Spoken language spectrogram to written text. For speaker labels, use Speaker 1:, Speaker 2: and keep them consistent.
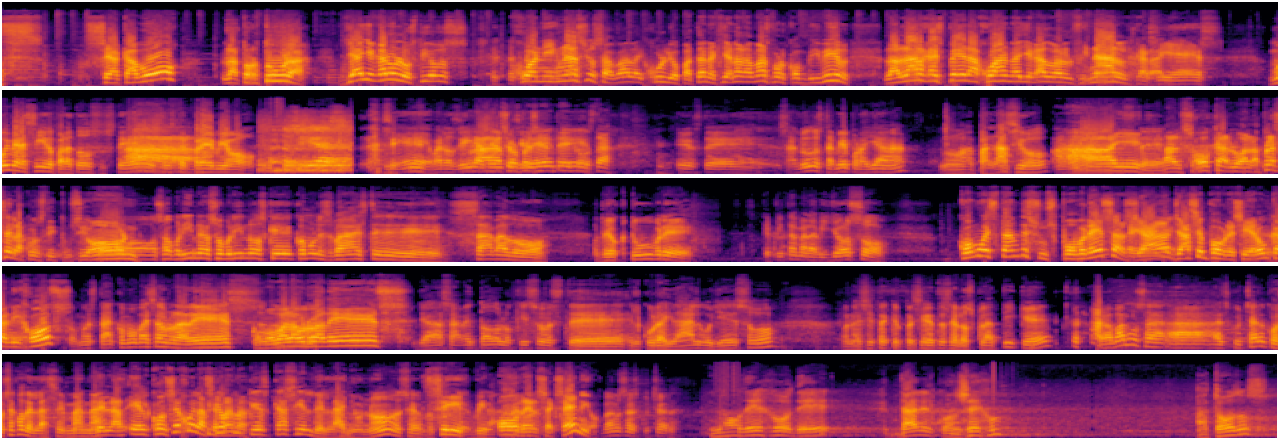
Speaker 1: Se acabó la tortura. Ya llegaron los tíos Juan Ignacio Zavala y Julio Patán aquí, ya nada más por convivir. La larga espera, Juan, ha llegado al final,
Speaker 2: Así es. Muy merecido para todos ustedes
Speaker 1: Ah.
Speaker 2: este premio.
Speaker 3: Buenos días.
Speaker 2: Sí, buenos días,
Speaker 1: Hola,
Speaker 2: señor
Speaker 1: señor presidente, ¿cómo está?
Speaker 2: Este, saludos también por allá, ¿no? a Palacio.
Speaker 1: Ay,
Speaker 2: Este,
Speaker 1: al Zócalo, a la Plaza de la Constitución.
Speaker 2: oh, sobrinas, sobrinos, ¿qué, ¿cómo les va este sábado de octubre? Que pinta maravilloso.
Speaker 1: ¿Cómo están de sus pobrezas? ¿Ya,
Speaker 2: Eh.
Speaker 1: ya se empobrecieron, canijos?
Speaker 2: ¿Cómo está? ¿Cómo va esa honradez?
Speaker 1: ¿Cómo va la
Speaker 2: ¿No?
Speaker 1: honradez?
Speaker 2: Ya saben todo lo que hizo este el cura Hidalgo y eso. O necesita que el presidente se los platique. Pero vamos a, a- a escuchar el consejo de la semana.
Speaker 1: De la- el consejo de la
Speaker 2: Yo
Speaker 1: semana.
Speaker 2: creo que es casi el del año, ¿no? O sea,
Speaker 1: Sí,
Speaker 2: porque, mira,
Speaker 1: o
Speaker 2: ver,
Speaker 1: del sexenio.
Speaker 2: Vamos a escuchar.
Speaker 3: No dejo de dar el consejo a todos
